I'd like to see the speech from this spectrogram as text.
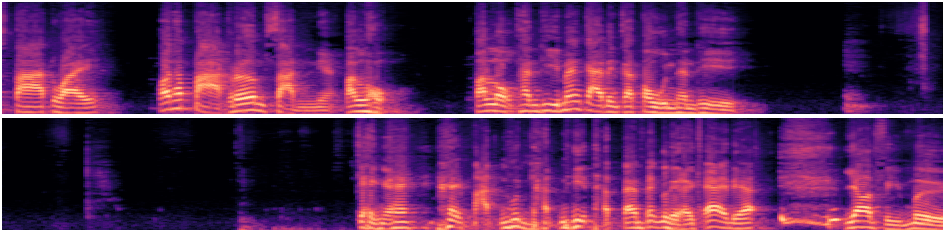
start ไว้ เพราะถ้าปากเริ่มสั่นเนี่ยตลกตลกทันทีแม่งกลายเป็นการ์ตูนทันที เก่งไงให้ตัดนู่นตัดนี่ตัดแป้นแม่งเหลือแค่เนี้ย ยอดฝีมือ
